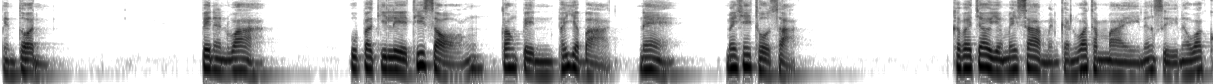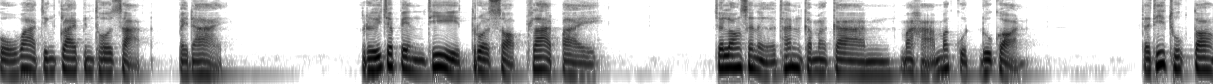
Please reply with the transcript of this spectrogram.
เป็นต้น เป็นอันว่า อุปกิเลสที่สองต้องเป็นพยาบาทแน่ ไม่ใช่โทสะข้าพเจ้ายังไม่ทราบเหมือนกันว่าทำไมหนังสือนวโกวาจึงกลายเป็นโทสะไปได้ หรือจะเป็นที่ตรวจสอบพลาดไป จะลองเสนอท่านกรรมการมหามกุฏดูก่อน แต่ที่ถูกต้อง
